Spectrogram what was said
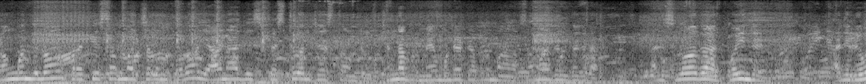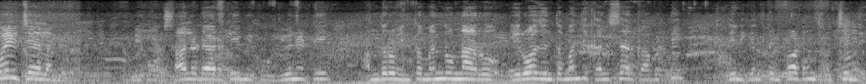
కంగుందిలో ప్రతి సంవత్సరం కూడా యానాది ఫెస్టివల్ చేస్తూ ఉంటారు. చిన్నప్పుడు మేము ఉండేటప్పుడు మా సమాధుల దగ్గర. అది స్లోగా పోయింది అది. అది రివైవ్ చేయాలి మీరు? మీకు సాలిడారిటీ మీకు యూనిటీ. అందరూ ఇంతమంది ఉన్నారు. ఈరోజు ఇంతమంది కలిశారు కాబట్టి దీనికి ఎంత ఇంపార్టెన్స్ వచ్చింది?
